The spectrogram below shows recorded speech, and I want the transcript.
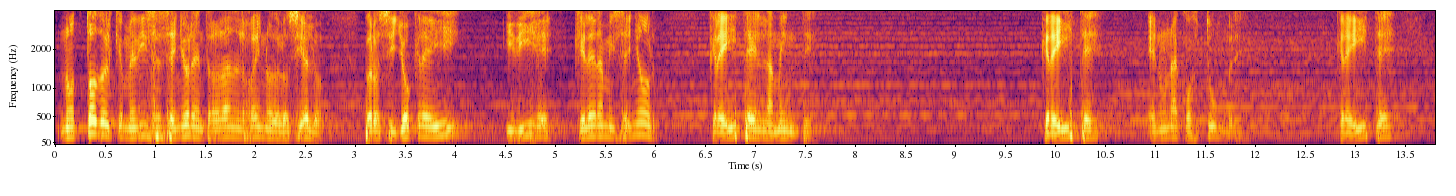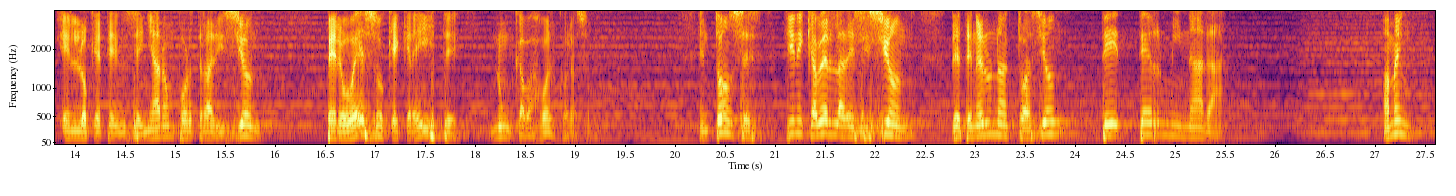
no todo el que me dice Señor entrará en el reino de los cielos. Pero si yo creí y dije que Él era mi Señor, creíste en la mente. Creíste en una costumbre. Creíste en lo que te enseñaron por tradición. Pero eso que creíste nunca bajó al corazón. Entonces tiene que haber la decisión de tener una actuación determinada. Amén.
